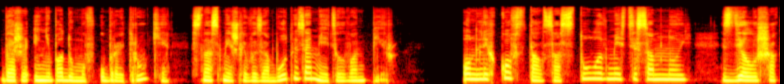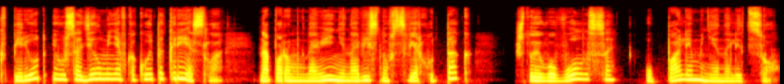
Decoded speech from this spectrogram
Даже и не подумав убрать руки, с насмешливой заботой заметил вампир. Он легко встал со стула вместе со мной, сделал шаг вперед и усадил меня в какое-то кресло, на пару мгновений нависнув сверху так, что его волосы упали мне на лицо.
